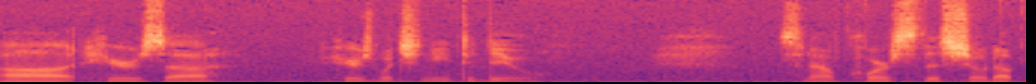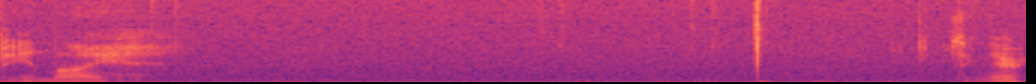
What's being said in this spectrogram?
uh, here's uh, here's what you need to do. So now, of course, this showed up in my thing there.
